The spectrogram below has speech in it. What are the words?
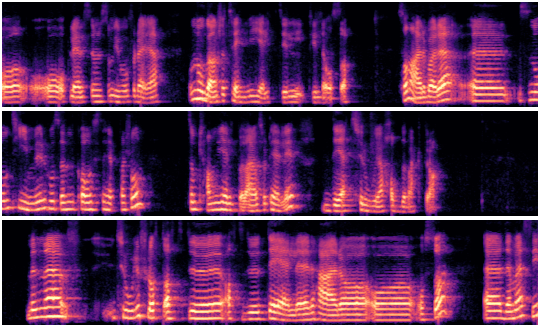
og, og opplevelser som vi må fordøye. Og noen ganger så trenger vi hjelp til, til det også. Sånn er det bare. Eh, så noen timer hos en kvalifisert person som kan hjelpe deg å sortere litt, det tror jeg hadde vært bra. Men uh, utrolig flott at du, at du, deler her og, og også. Uh, det må jeg si.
